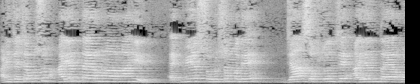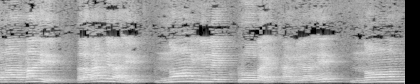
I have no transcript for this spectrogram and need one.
आणि ज्याच्यापासून आयन तयार होणार नाहीत एक्विएस सोल्युशनमध्ये ज्या सबस्टन्सचे आयन तयार होणार नाही त्याला काय म्हणलेलं आहे? नॉन इलेक्ट्रोलाइट काय म्हणलेलं आहे? नॉन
